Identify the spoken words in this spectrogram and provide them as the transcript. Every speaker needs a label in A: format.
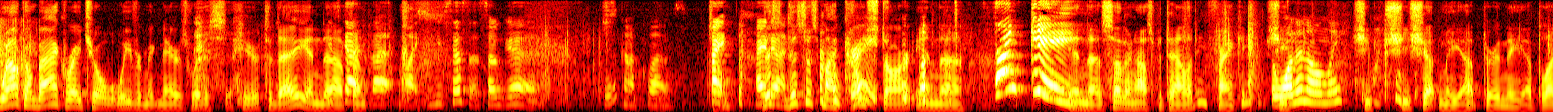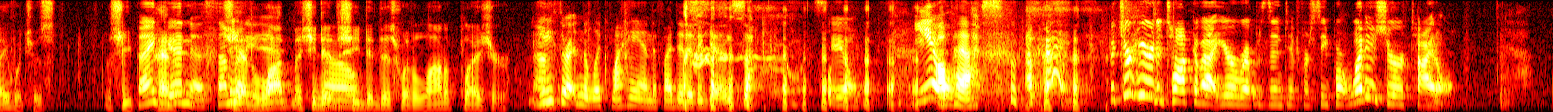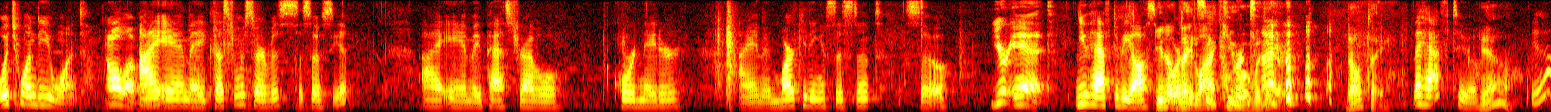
A: Welcome back. Rachel Weaver McNair is with us here today. And uh,
B: He's got
A: from,
B: that, like, he says it so good. Just kind of close. Hey, how you
A: this,
B: doing?
A: this is my co-star in uh,
B: Frankie!
A: in uh, Southern Hospitality, Frankie.
C: The one and only.
A: She she shut me up during the uh, play, which was she.
B: Thank
A: had a-
B: goodness,
A: She had a
B: somebody
A: lot. She did.
C: No.
A: She did this with a lot of pleasure.
C: He threatened to lick my hand if I did it again, so
B: Ew. Ew.
C: I'll pass.
B: Okay. But you're here to talk about your representative for Seaport. What is your title?
C: Which one do you want?
B: All of them.
C: I am a customer service associate. I am a past travel coordinator. I am a marketing assistant. So
B: You're it.
C: you have to be awesome.
A: You know they
C: at
A: like you over there, don't they?
C: They have to.
A: Yeah.
C: Yeah.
